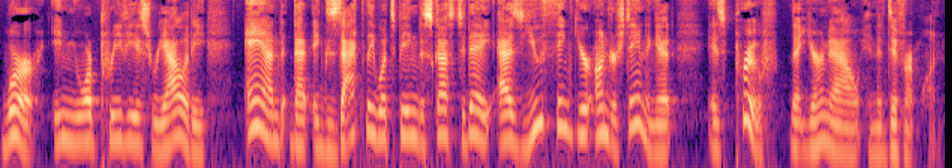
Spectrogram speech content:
were in your previous reality, and that exactly what's being discussed today, as you think you're understanding it, is proof that you're now in a different one.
